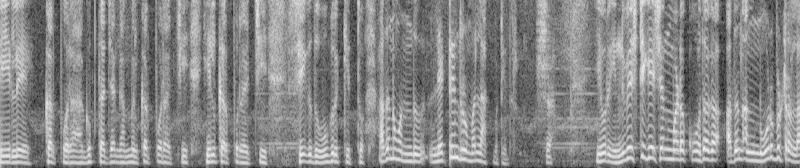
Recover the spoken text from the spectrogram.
ಇಲ್ಲಿ ಕರ್ಪೂರ, ಗುಪ್ತ ಜಂಗ ಅಂದಮೇಲೆ ಕರ್ಪೂರ ಹಚ್ಚಿ ಇಲ್ಲಿ ಕರ್ಪೂರ ಹಚ್ಚಿ, ಸಿಗದು ಉಗುರಕ್ಕಿತ್ತು ಅದನ್ನು ಒಂದು ಲೆಟ್ರಿನ್ ರೂಮಲ್ಲಿ ಹಾಕ್ಬಿಟ್ಟಿದ್ರು. ಇವರು ಇನ್ವೆಸ್ಟಿಗೇಷನ್ ಮಾಡೋಕ್ಕೆ ಹೋದಾಗ ಅದನ್ನು ಹಂಗೆ ನೋಡಿಬಿಟ್ರಲ್ಲ,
